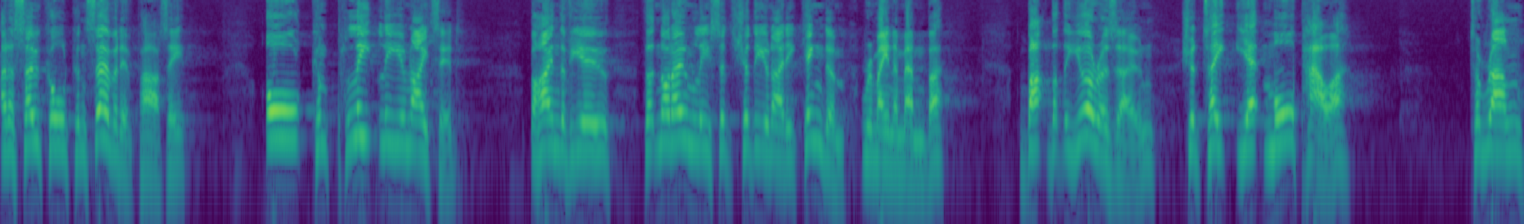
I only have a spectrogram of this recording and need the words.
and a so called Conservative Party, all completely united behind the view that not only should the United Kingdom remain a member, but that the Eurozone should take yet more power to run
